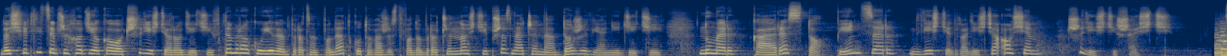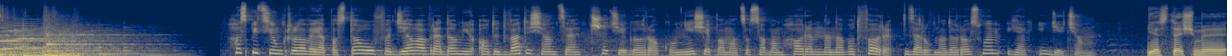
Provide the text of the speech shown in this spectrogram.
Do świetlicy przychodzi około 30 dzieci. W tym roku 1% podatku Towarzystwo Dobroczynności przeznaczy na dożywianie dzieci. Numer KRS 100 50 228 36. Hospicjum Królowej Apostołów działa w Radomiu od 2003 roku. Niesie pomoc osobom chorym na nowotwory, zarówno dorosłym, jak i dzieciom. Jesteśmy e,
